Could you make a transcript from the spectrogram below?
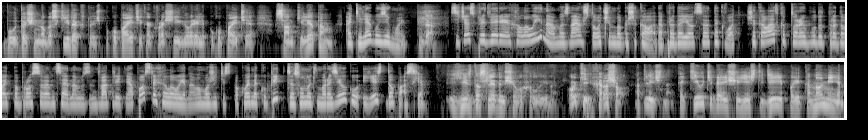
будет очень много скидок. То есть покупайте, как в России говорили, покупайте санки летом. А телегу зимой. Да. Сейчас в преддверии Хэллоуина мы знаем, что очень много шоколада продается. Так вот, шоколад, который будут продавать по бросовым ценам 2-3 дня после Хэллоуина, вы можете спокойно купить, засунуть в морозилку и есть до Пасхи. Есть до следующего Хэллоуина. Окей, хорошо, отлично. Какие у тебя еще есть идеи по экономии,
